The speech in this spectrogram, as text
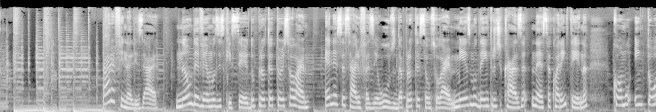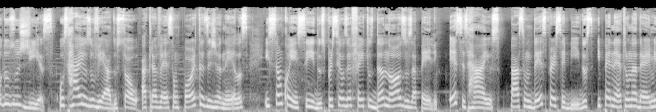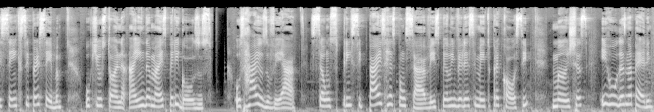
Para finalizar, não devemos esquecer do protetor solar. É necessário fazer uso da proteção solar mesmo dentro de casa nessa quarentena, como em todos os dias. Os raios UVA do Sol atravessam portas e janelas e são conhecidos por seus efeitos danosos à pele. Esses raios passam despercebidos e penetram na derme sem que se perceba, o que os torna ainda mais perigosos. Os raios UVA são os principais responsáveis pelo envelhecimento precoce, manchas e rugas na pele.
